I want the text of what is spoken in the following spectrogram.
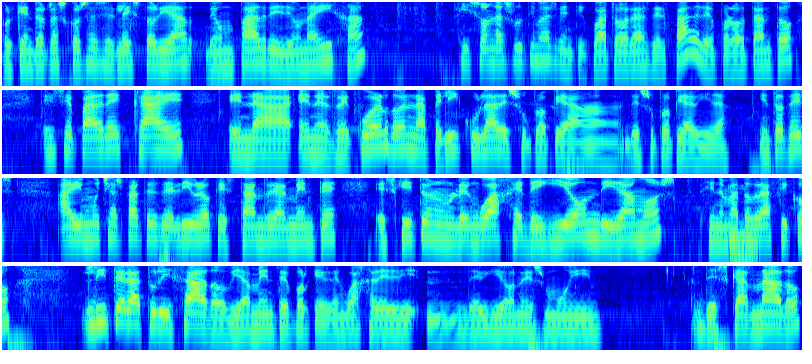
porque entre otras cosas es la historia de un padre y de una hija. Y son las últimas 24 horas del padre, por lo tanto, ese padre cae en, la, en el recuerdo, en la película de su, propia, de su propia vida. Y entonces hay muchas partes del libro que están realmente escrito en un lenguaje de guion, digamos, cinematográfico, literaturizado, obviamente, porque el lenguaje del, del guion es muy, descarnado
